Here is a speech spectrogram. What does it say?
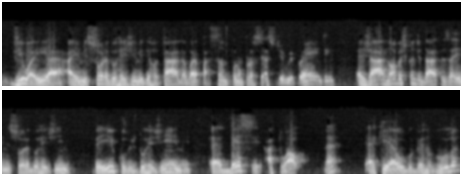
viu aí a, a, emissora do regime derrotado, agora passando por um processo de rebranding. É, já há novas candidatas à emissora do regime, veículos do regime, é, desse atual, né? É, que é o governo Lula.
